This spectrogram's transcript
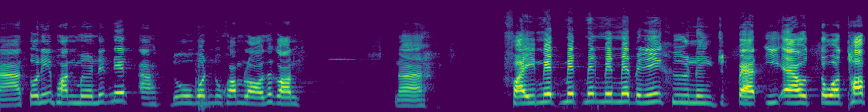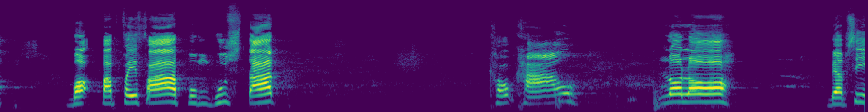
นะตัวนี้ผ่อนหมื่นนิด ๆ อะ ดูบนดูความหล่อซะก่อนนะไฟเม็ดเม็ดเม็ดเม็ดเม็ดแบบนี้คือ 1.8 EL ตัวท็อป เบาะปรับไฟฟ้าปุ่มพุชสตาร์ทขาวขาวรอรอๆแบบซี่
